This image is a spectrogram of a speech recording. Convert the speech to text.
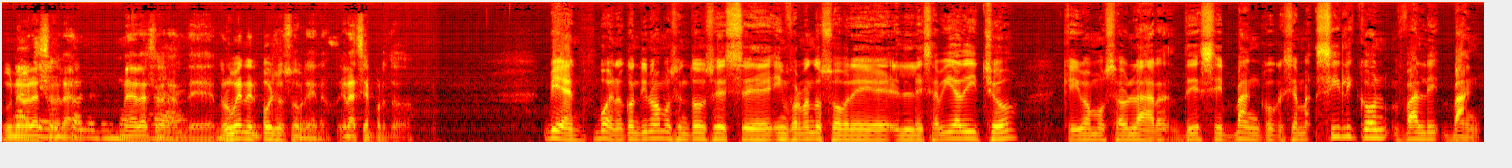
Un Ah, abrazo grande. Un abrazo grande. Rubén el Pollo Sobrero, gracias por todo. Bien, bueno, continuamos entonces eh, informando sobre, les había dicho que íbamos a hablar de ese banco que se llama Silicon Valley Bank.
